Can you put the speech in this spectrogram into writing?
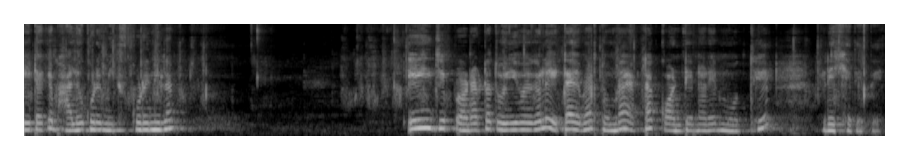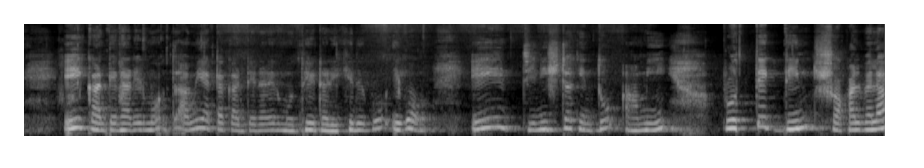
এইটাকে ভালো করে মিক্স করে নিলাম। এই যে প্রোডাক্টটা তৈরি হয়ে গেল, এটা এবার তোমরা একটা কন্টেনারের মধ্যে রেখে দেবে। এই কন্টেনারের মধ্যে আমি একটা কন্টেনারের মধ্যে এটা রেখে দেবো এবং এই জিনিসটা কিন্তু আমি প্রত্যেক দিন সকালবেলা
